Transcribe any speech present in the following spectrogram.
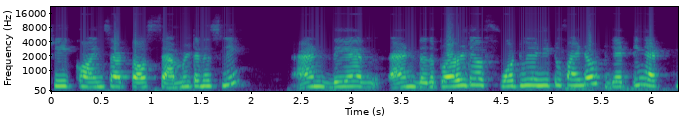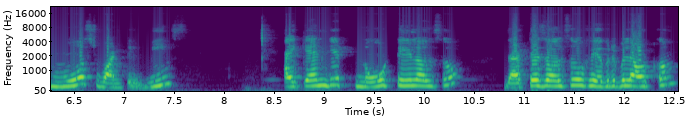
Three coins are tossed simultaneously and they are and the probability of what we need to find out getting at most one tail. Means I can get no tail also. That is also a favorable outcome.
